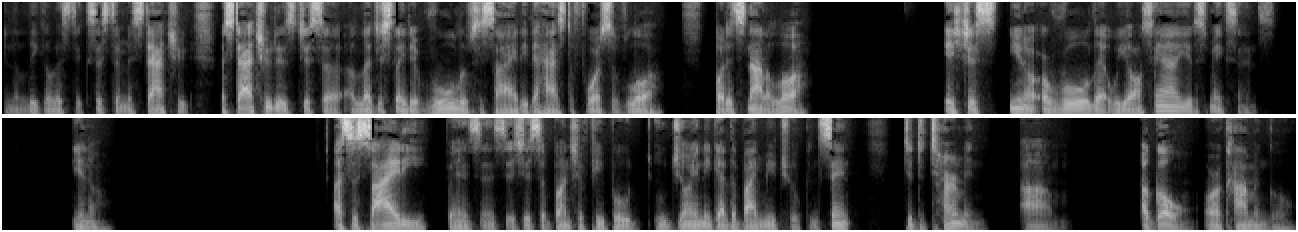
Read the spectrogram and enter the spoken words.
in the legalistic system is statute. A statute is just a, a legislated rule of society that has the force of law, but it's not a law. It's just, you know, a rule that we all say, oh, yeah, this makes sense. You know, a society, for instance, is just a bunch of people who join together by mutual consent to determine, um, a goal or a common goal.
